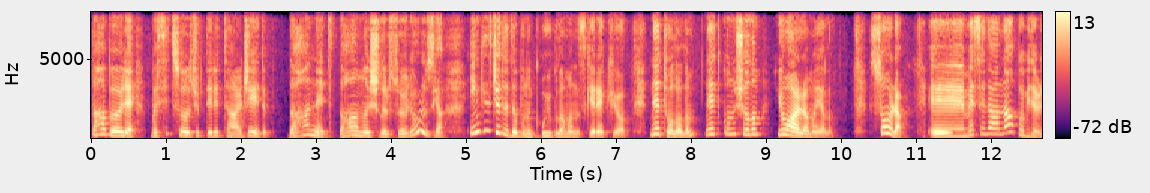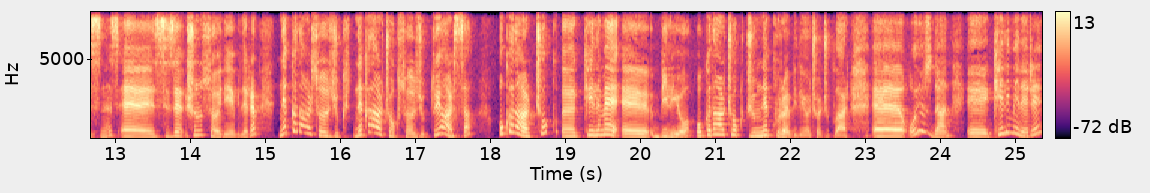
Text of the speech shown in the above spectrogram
daha böyle basit sözcükleri tercih edip daha net, daha anlaşılır söylüyoruz ya. İngilizce'de de bunu uygulamanız gerekiyor. Net olalım, net konuşalım, yuvarlamayalım. Sonra e, mesela ne yapabilirsiniz? E, size şunu söyleyebilirim. Ne kadar sözcük, ne kadar çok sözcük duyarsa o kadar çok e, kelime e, biliyor, o kadar çok cümle kurabiliyor çocuklar. E, o yüzden e, kelimeleri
